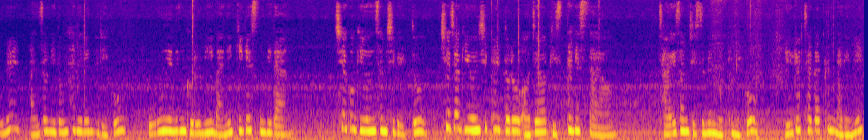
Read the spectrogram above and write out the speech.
오늘 안성이동 하늘은 흐리고 오후에는 구름이 많이 끼겠습니다. 최고 기온 31도, 최저 기온 18도로 어제와 비슷하겠어요. 자외선 지수는 높음이고 일교차가 큰 날이니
